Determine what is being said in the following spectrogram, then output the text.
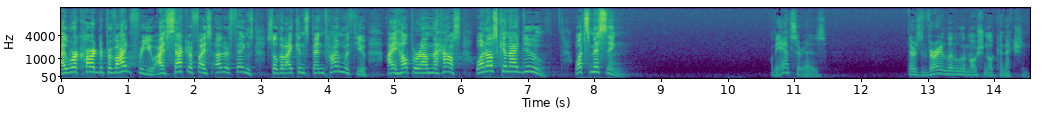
I work hard to provide for you. I sacrifice other things so that I can spend time with you. I help around the house. What else can I do? What's missing? Well, the answer is there's very little emotional connection.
